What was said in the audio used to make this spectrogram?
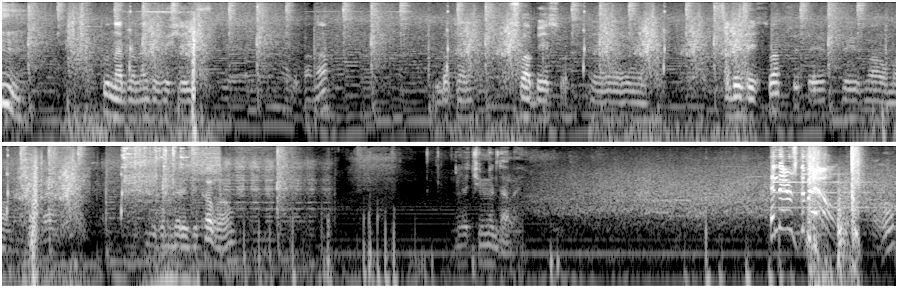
Tu na Johnego wyślę już do pana. Bo ten słaby jest dość, że jest słabszy, to jest, to jest mało mało. Nie będę ryzykował. Lecimy dalej. And there's the bell. O,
